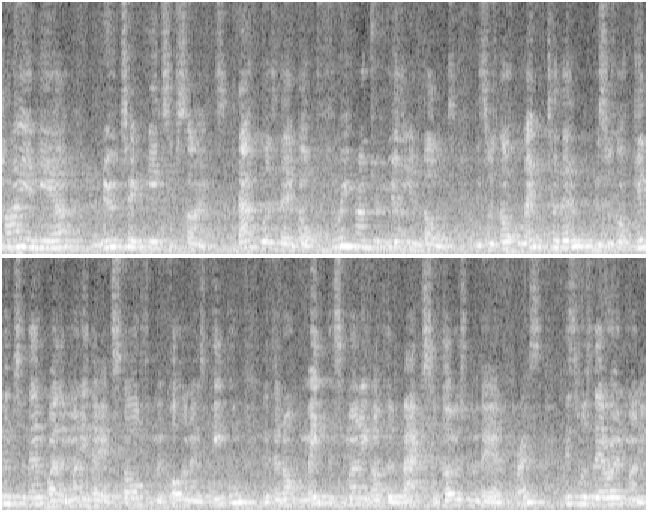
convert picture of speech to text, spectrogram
pioneer new techniques of science. That was their goal, $300 million. This was not lent to them, this was not given to them by the money they had stole from the colonized people. They did not make this money off the backs of those who they had oppressed. This was their own money.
